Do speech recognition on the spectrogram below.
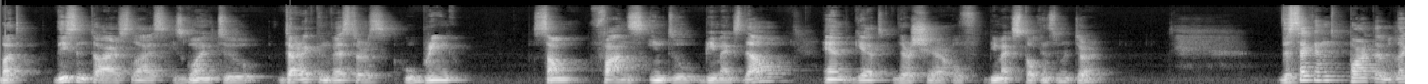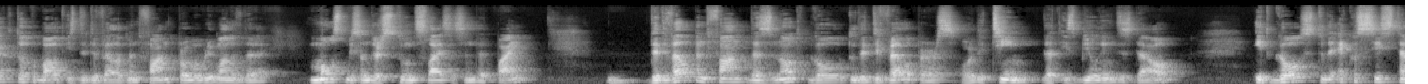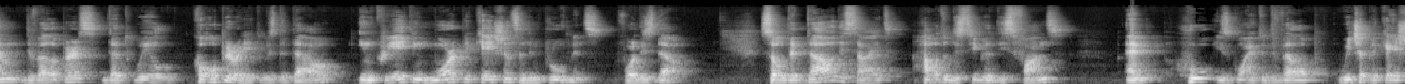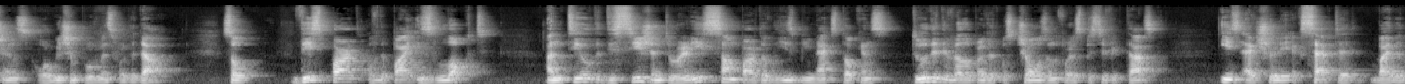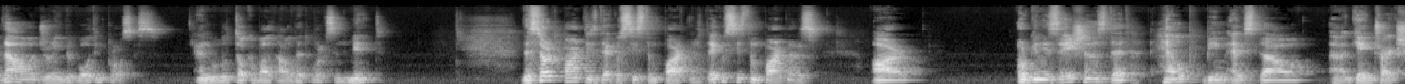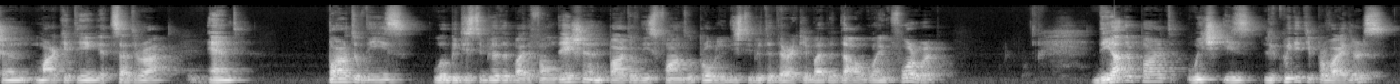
But this entire slice is going to direct investors who bring some funds into BeamX DAO and get their share of BeamX tokens in return. The second part I would like to talk about is the development fund, probably one of the most misunderstood slices in that pie. The development fund does not go to the developers or the team that is building this DAO. It goes to the ecosystem developers that will cooperate with the DAO in creating more applications and improvements for this DAO. So the DAO decides how to distribute these funds and who is going to develop which applications or which improvements for the DAO. So this part of the pie is locked until the decision to release some part of these BeamX tokens to the developer that was chosen for a specific task is actually accepted by the DAO during the voting process. And we will talk about how that works in a minute. The third part is the ecosystem partners. The ecosystem partners are organizations that help BeamX DAO uh, gain traction, marketing, etc. And part of these will be distributed by the foundation and part of these funds will probably be distributed directly by the DAO going forward. The other part, which is liquidity providers,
